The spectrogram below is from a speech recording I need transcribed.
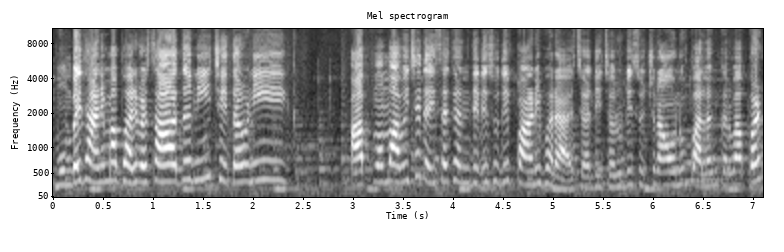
મુંબઈ થાણેમાં ભારે વરસાદની ચેતવણી આપવામાં આવી છે. દહીસરથી અંધેરી સુધી પાણી ભરાયા છે અને જરૂરી સૂચનાઓનું પાલન કરવા પણ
